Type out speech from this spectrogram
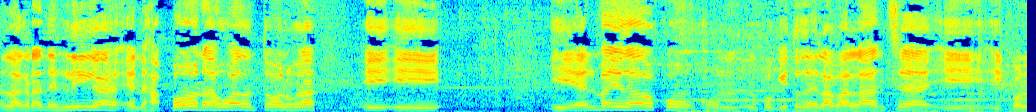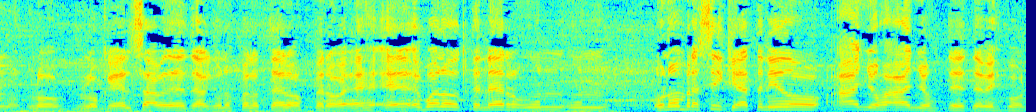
en las grandes ligas en Japón ha jugado en todos los lugares y, y y él me ha ayudado con, un poquito de la balanza y, con lo, que él sabe de, algunos peloteros, pero es, bueno tener un, un, hombre así que ha tenido años, años de, béisbol.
